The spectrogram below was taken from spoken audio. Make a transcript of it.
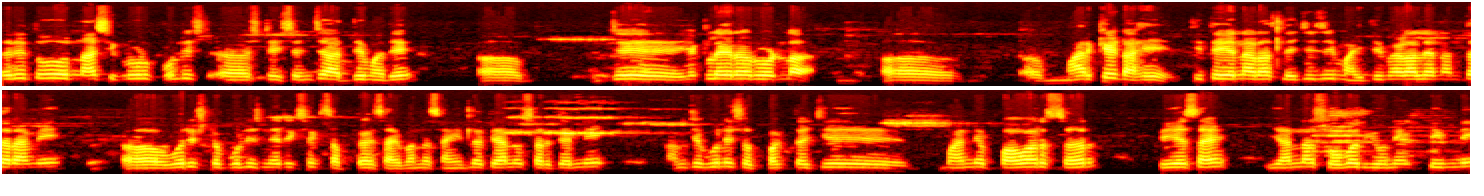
तरी तो नाशिक रोड पोलीस स्टेशनच्या हद्दीमध्ये जे एकलैरा रोडला मार्केट आहे तिथे येणार असल्याची जी माहिती मिळाल्यानंतर आम्ही वरिष्ठ पोलीस निरीक्षक सपकाळ साहेबांना सांगितलं. त्यानुसार त्यांनी आमचे गुन्हे शोध पथकाचे मान्य Pawar sir P S I यांना सोबत घेऊन एक टीमने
